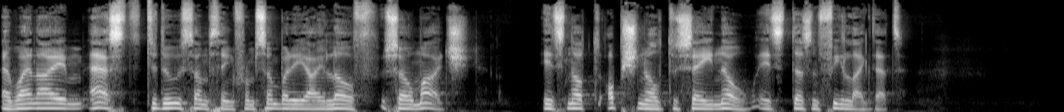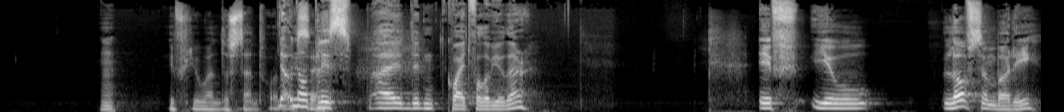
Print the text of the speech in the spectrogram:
And when I'm asked to do something from somebody I love so much, it's not optional to say no. It doesn't feel like that. Hmm. If you understand what no, I no, say. please. I didn't quite follow you there. If you love somebody,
